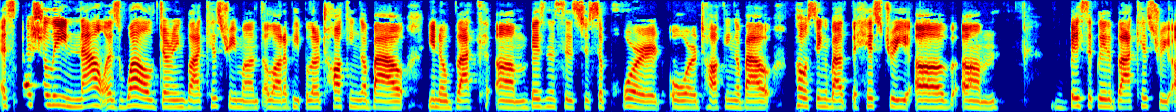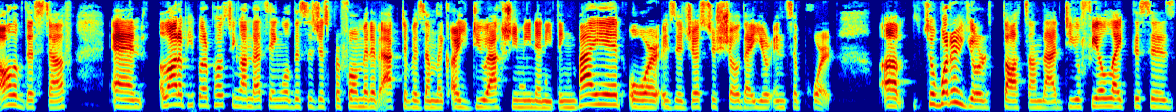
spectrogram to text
especially now as well during Black History Month. A lot of people are talking about you know black um, businesses to support or talking about posting about the history of um, basically the black history all of this stuff. And a lot of people are posting on that saying well this is just performative activism. Like are you do you actually mean anything by it? Or is it just to show that you're in support? Um, so what are your thoughts on that? Do you feel like this is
